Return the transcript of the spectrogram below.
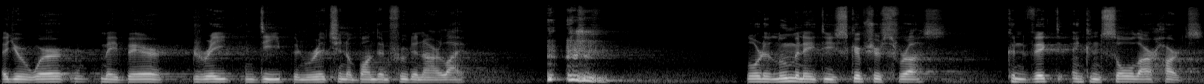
that your word may bear great and deep and rich and abundant fruit in our life. Lord, illuminate these scriptures for us, convict and console our hearts.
